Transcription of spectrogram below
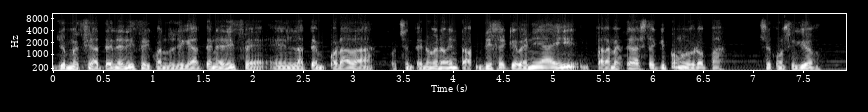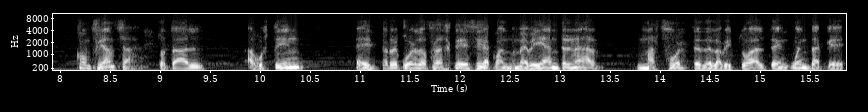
Yo me fui a Tenerife y cuando llegué a Tenerife en la temporada 89-90 dije que venía ahí para meter a este equipo en Europa. Se consiguió. Confianza total. Agustín, eh, yo recuerdo frases que decía cuando me veía entrenar más fuerte de lo habitual, ten en cuenta que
